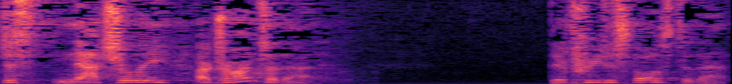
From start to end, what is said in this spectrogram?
just naturally are drawn to that. They're predisposed to that.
